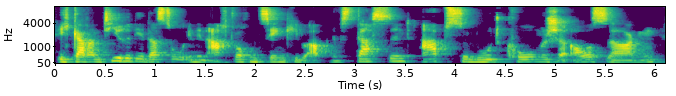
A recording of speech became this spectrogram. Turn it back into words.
Ich garantiere dir, dass du in den acht Wochen zehn Kilo abnimmst. Das sind absolut komische Aussagen,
